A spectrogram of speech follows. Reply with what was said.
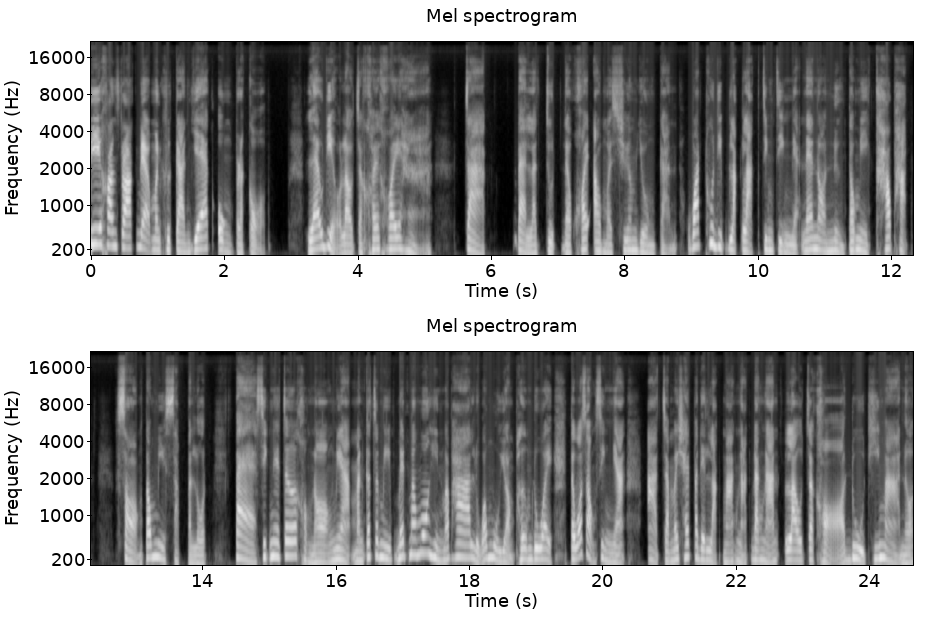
deconstruct เนี่ยมันคือการแยกองค์ประกอบ แล้วเดี๋ยวเราจะค่อยๆหาจากแต่ละจุดแล้วค่อยเอามาเชื่อมโยงกัน วัตถุดิบหลักๆ จริง ๆ เนี่ยแน่นอนหนึ่งต้องมีข้าวผัด สองต้องมีสับปะรด แต่ signature ของน้องเนี่ยมันก็จะมีเม็ดมะม่วงหินมะพร้าวหรือว่าหมูหยองเพิ่มด้วย แต่ว่าสองสิ่งเนี้ยอาจจะไม่ใช่ประเด็นหลักมากนัก ดังนั้น เราจะขอดูที่มาเนาะ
